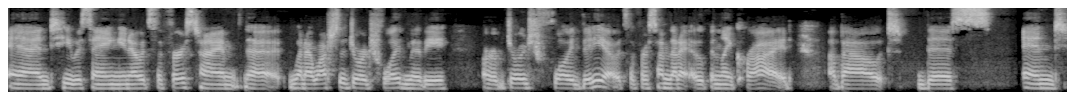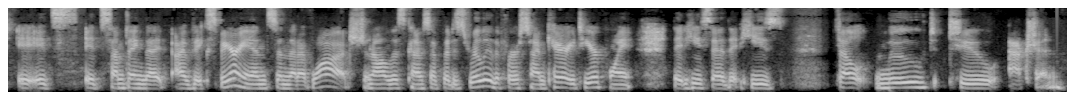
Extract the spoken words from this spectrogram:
And he was saying, you know, it's the first time time that when I watched the George Floyd movie or George Floyd video, it's the first time that I openly cried about this and it's it's something that I've experienced and that I've watched and all this kind of stuff. But it's really the first time, Carrie, to your point, that he said that he's felt moved to action.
